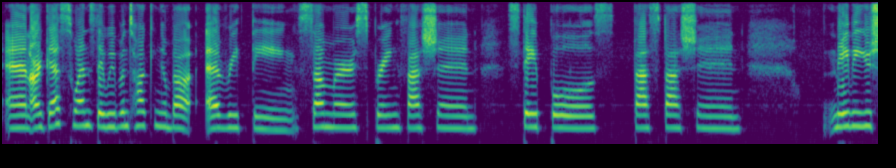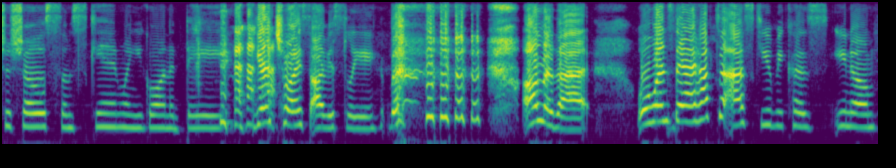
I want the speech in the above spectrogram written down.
And our guest Wednesday, we've been talking about everything summer, spring fashion, staples, fast fashion, maybe you should show some skin when you go on a date. Your choice, obviously. All of that. Well, Wednesday, I have to ask you because, you know,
